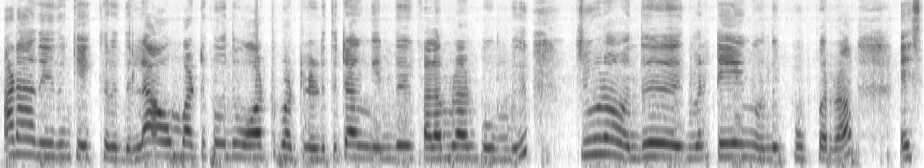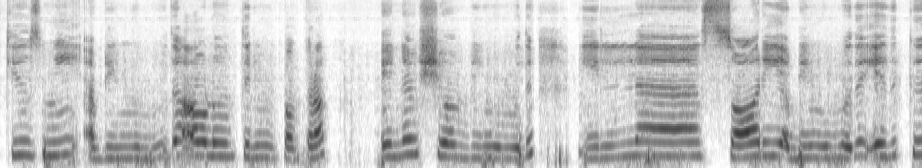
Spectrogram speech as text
ஆனால் அது எதுவும் கேட்கறது இல்லை. அவன் பாட்டுக்கு வந்து வாட்டர் பாட்டில் எடுத்துட்டு அங்கேருந்து கிளம்பலான்னு போகும்போது ஜூனா வந்து இது மாதிரி டேங் வந்து கூப்பிடுறான் எக்ஸ்கியூஸ் மீ அப்படிங்கும்போது அவனும் திரும்பி பார்க்குறான் என்ன விஷயம் அப்படிங்கும்போது இல்லை சாரி அப்படிங்கும்போது எதுக்கு?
